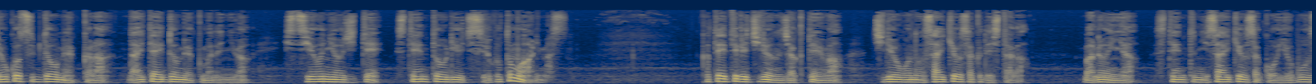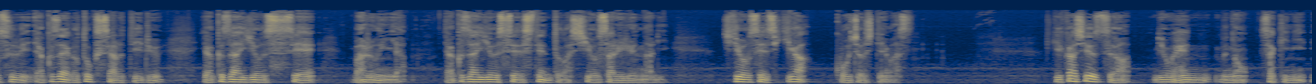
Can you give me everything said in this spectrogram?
腸骨動脈から大腿動脈までには必要に応じてステントを留置することもあります。カテーテル治療の弱点は治療後の再狭窄でしたがバルーンやステントに再狭窄を予防する薬剤が特使されている薬剤溶出性バルーンや薬剤溶出性ステントが使用されるようになり治療成績が向上しています。外科手術は病変部の先に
